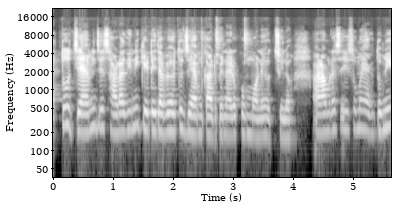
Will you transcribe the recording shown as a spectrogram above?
এত জ্যাম যে সারাদিনই কেটে যাবে, হয়তো জ্যাম কাটবে না এরকম মনে হচ্ছিল। আর আমরা সেই সময় একদমই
